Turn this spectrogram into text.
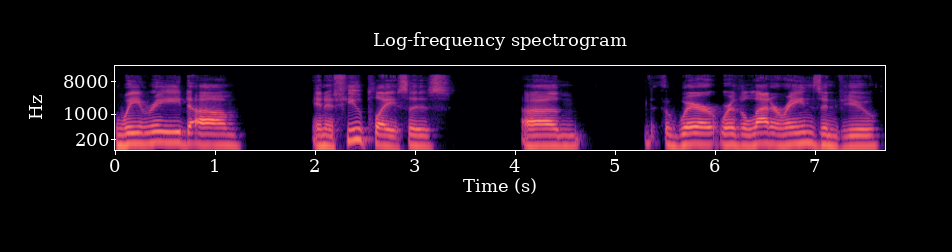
We read um, in a few places um, where where the latter rains in view,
